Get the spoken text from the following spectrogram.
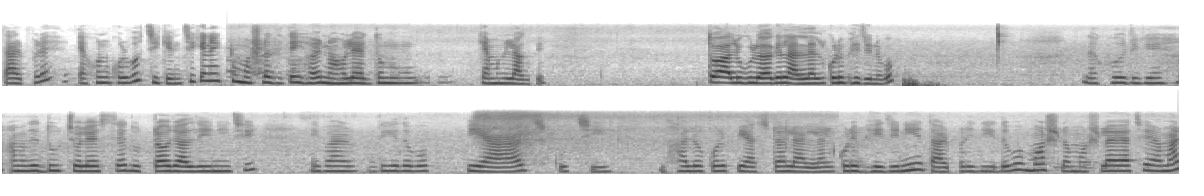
তারপরে এখন করব চিকেন চিকেনে একটু মশলা দিতেই হয়, না হলে একদম কেমন লাগবে? তো আলুগুলো আগে লাল লাল করে ভেজে নেব। দেখো ওইদিকে আমাদের দুধ চলে এসছে, দুধটাও জাল দিয়ে নিয়েছি। এবার দিয়ে দেবো পেঁয়াজ, কুচি। ভালো করে পেঁয়াজটা লাল লাল করে ভেজে নিয়ে তারপরে দিয়ে দেবো মশলা। মশলায় আছে আমার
